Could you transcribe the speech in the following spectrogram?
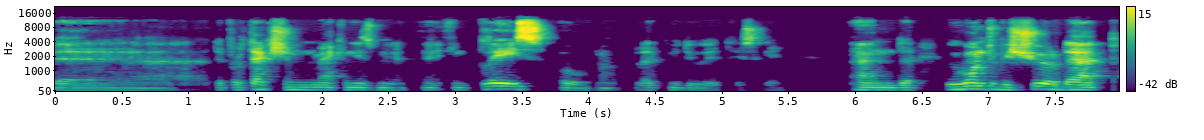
the the protection mechanism in place. Oh no, let me do it this again. And we want to be sure that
